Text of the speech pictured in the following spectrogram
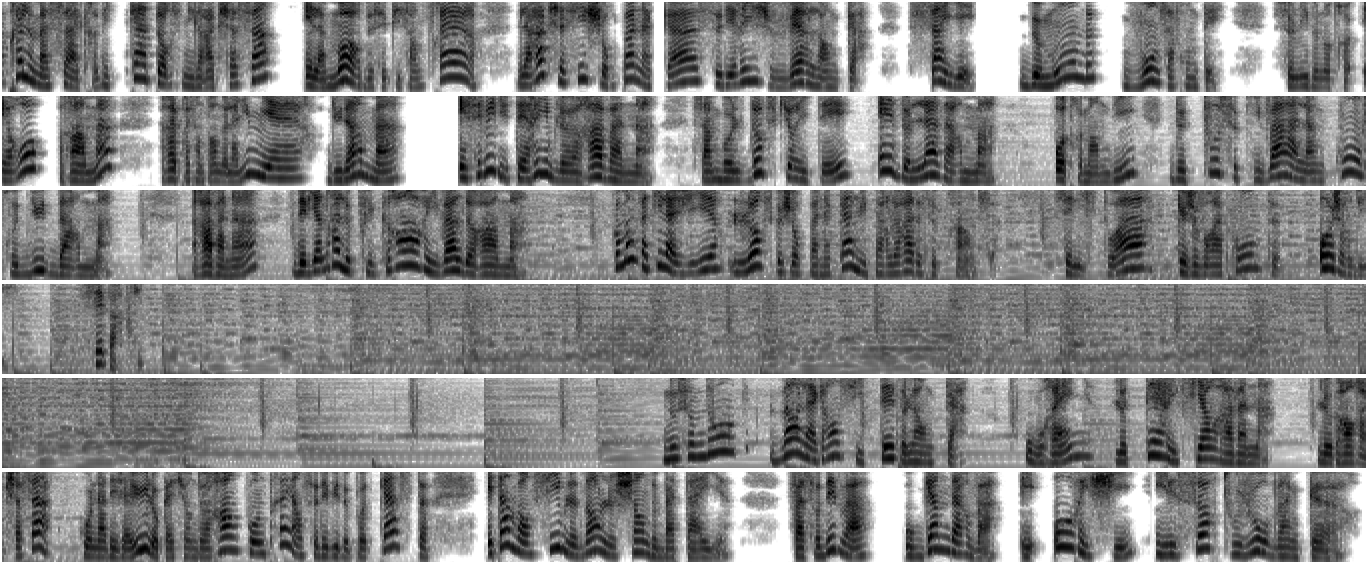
Après le massacre des 14 000 Rakshasas et la mort de ses puissants frères, la Rakshasi Shurpanaka se dirige vers Lanka. Ça y est, deux mondes vont s'affronter. Celui de notre héros, Rama, représentant de la lumière, du Dharma, et celui du terrible Ravana, symbole d'obscurité et de l'adharma, autrement dit, de tout ce qui va à l'encontre du dharma. Ravana deviendra le plus grand rival de Rama. Comment va-t-il agir lorsque Shurpanaka lui parlera de ce prince? C'est l'histoire que je vous raconte aujourd'hui. C'est parti. Nous sommes donc dans la grande cité de Lanka, où règne le terrifiant Ravana. Le grand Rakshasa, qu'on a déjà eu l'occasion de rencontrer en ce début de podcast, est invincible dans le champ de bataille. Face aux Deva, aux Gandharva et aux Rishi, il sort toujours vainqueur,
